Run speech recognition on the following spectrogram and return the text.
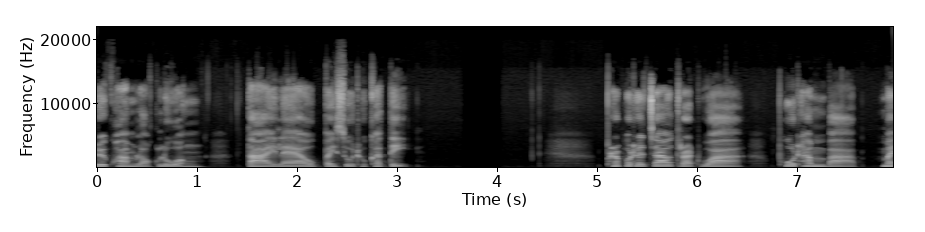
ด้วยความหลอกลวง ตายแล้วไปสู่ทุกขติ พระพุทธเจ้าตรัสว่า ผู้ทำบาปไม่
